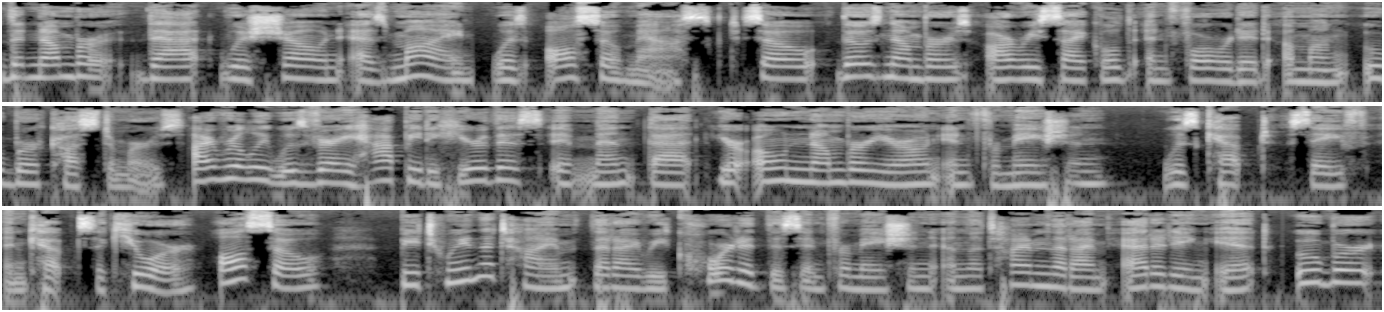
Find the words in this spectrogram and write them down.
the number that was shown as mine was also masked. So those numbers are recycled and forwarded among Uber customers. I really was very happy to hear this. It meant that your own number, your own information was kept safe and kept secure. Also, between the time that I recorded this information and the time that I'm editing it, Uber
